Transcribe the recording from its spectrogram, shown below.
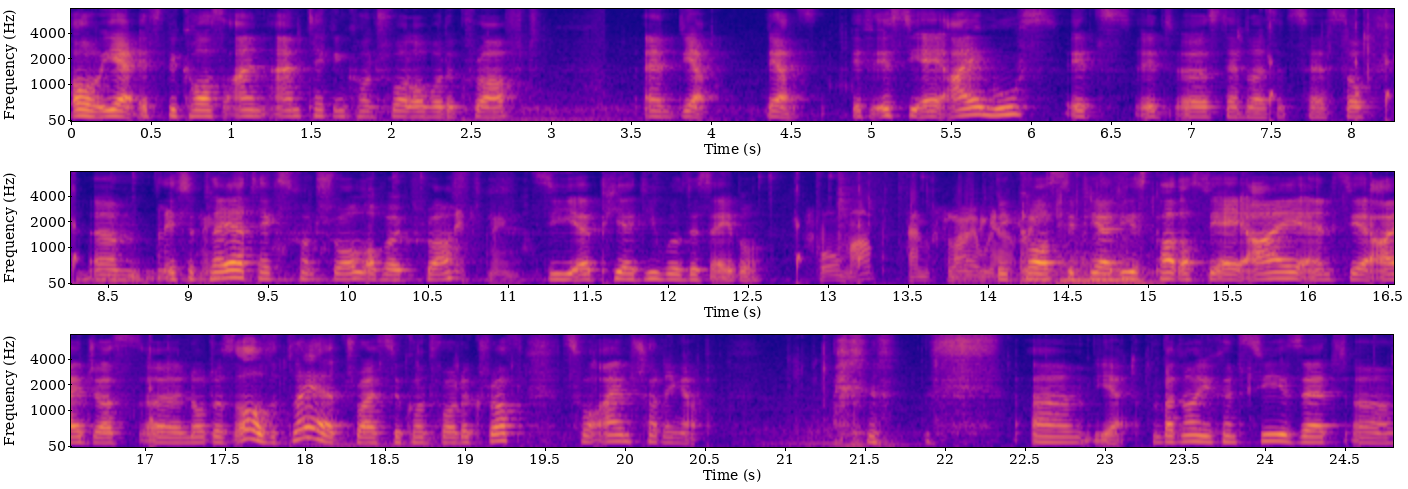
oh yeah, it's because I'm I'm taking control over the craft, and yeah, yeah. If, if the AI moves, it's it uh, stabilizes itself. So um, if the player takes control of a craft, the uh, PID will disable. Form up and fly because the PID is part of the AI, and the AI just uh, notice, oh, the player tries to control the craft, so I'm shutting up. Um, yeah, but now you can see that, uh,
